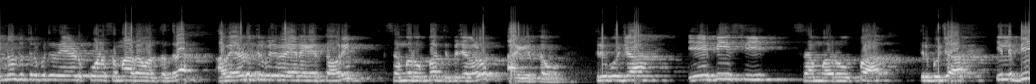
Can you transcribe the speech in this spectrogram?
ಇನ್ನೊಂದು ತ್ರಿಭುಜದ ಎರಡು ಕೋಣ ಸಮ ಅಂತಂದ್ರೆ ಅಂತಂದ್ರ ಅವೆರಡು ತ್ರಿಭುಜಗಳು ಏನಾಗಿರ್ತಾವ್ರಿ? ಸಮರೂಪ ತ್ರಿಭುಜಗಳು ಆಗಿರ್ತಾವ. ತ್ರಿಭುಜ ಎ ಬಿ ಸಿ ಸಮರೂಪ ತ್ರಿಭುಜ. ಇಲ್ಲಿ ಬಿ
